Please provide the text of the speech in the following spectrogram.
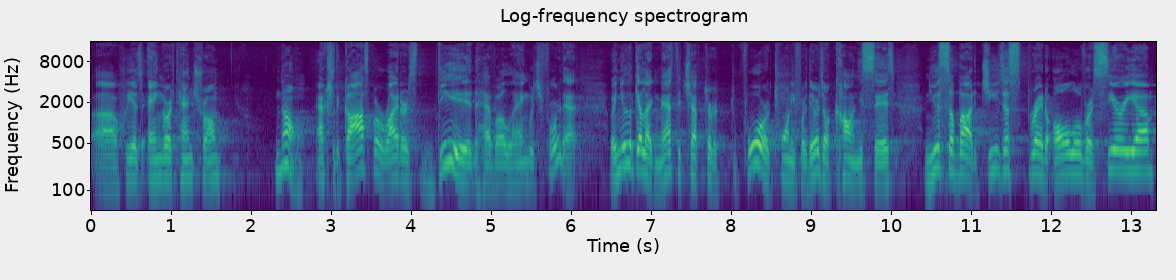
Uh, he has anger tantrum. No, actually, gospel writers did have a language for that. When you look at like Matthew chapter 4, 24, there's a account, it says, news about Jesus spread all over Syria,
